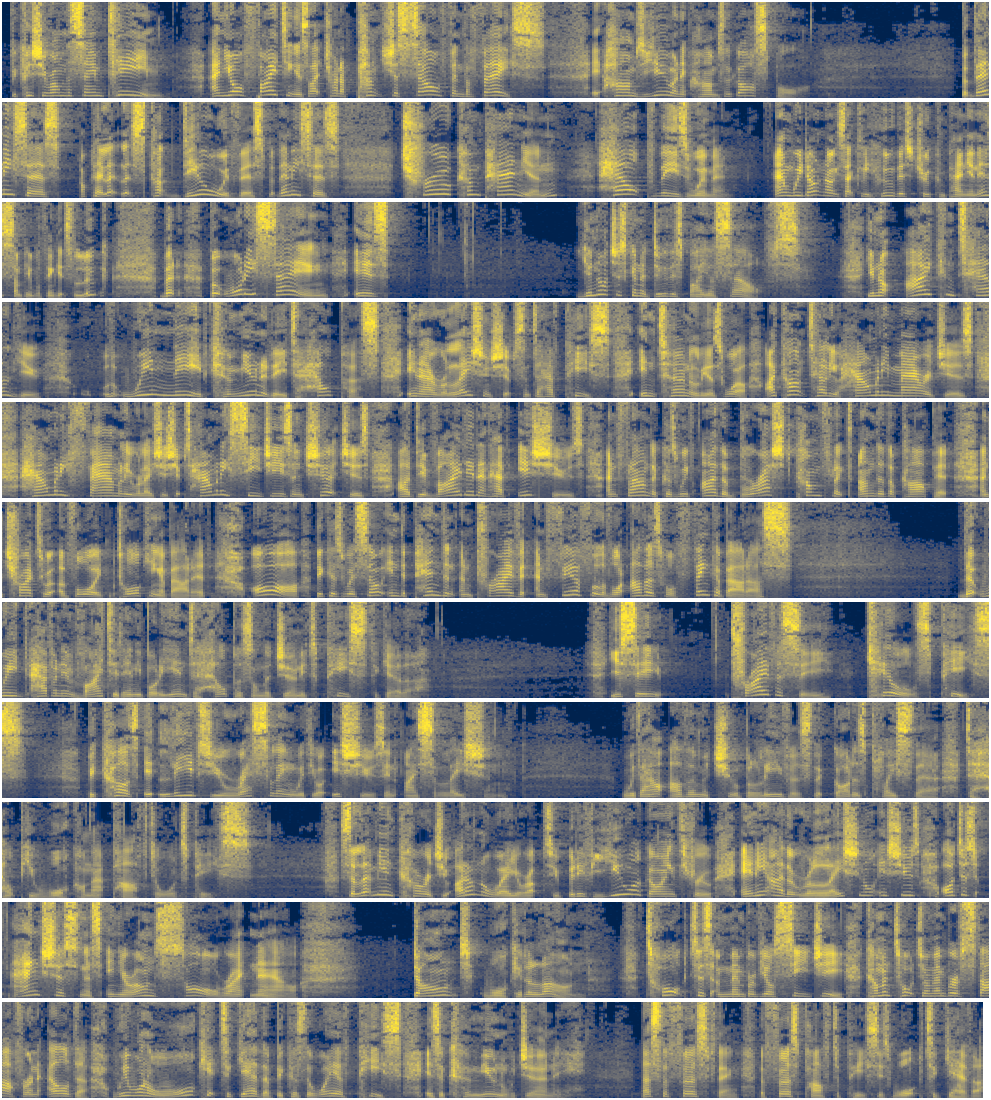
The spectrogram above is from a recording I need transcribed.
Because you're on the same team. And your fighting is like trying to punch yourself in the face. It harms you and it harms the gospel. But then he says, okay, let, us deal with this. But then he says, true companion, help these women. And we don't know exactly who this true companion is. Some people think it's Luke. But, but what he's saying is, you're not just going to do this by yourselves. You know, I can tell you we need community to help us in our relationships and to have peace internally as well. I can't tell you how many marriages, how many family relationships, how many CGs and churches are divided and have issues and flounder because we've either brushed conflict under the carpet and tried to avoid talking about it, or because we're so independent and private and fearful of what others will think about us that we haven't invited anybody in to help us on the journey to peace together. You see, privacy kills peace because it leaves you wrestling with your issues in isolation without other mature believers that God has placed there to help you walk on that path towards peace. So let me encourage you. I don't know where you're up to, but if you are going through any either relational issues or just anxiousness in your own soul right now, don't walk it alone. Talk to a member of your CG. Come and talk to a member of staff or an elder. We want to walk it together because the way of peace is a communal journey. That's the first thing. The first path to peace is walk together.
